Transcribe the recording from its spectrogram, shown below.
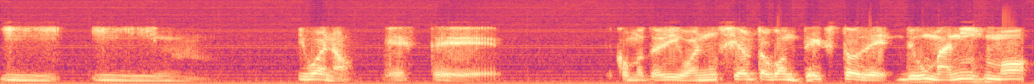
y, y, bueno, este, como te digo, en un cierto contexto de humanismo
